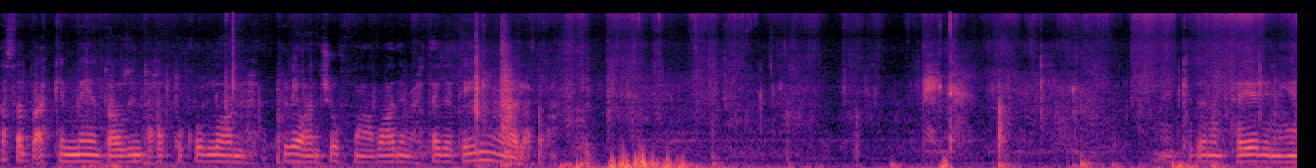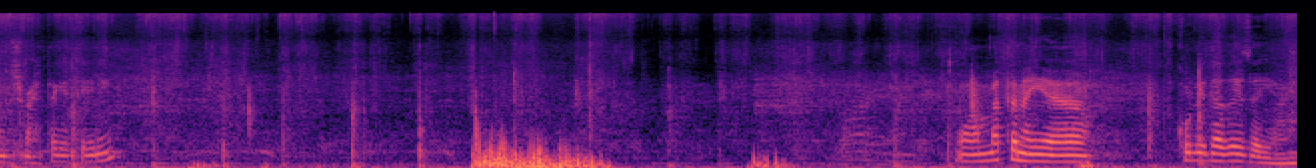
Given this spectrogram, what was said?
حسب بقى الكمية أنتوا عاوزين تحطوا كله هنحط كده وهنشوف مع بعض محتاجة تاني ولا لأ. يعني كده أنا متهيألي إن هي مش محتاجة تاني. وعامة هي كل ده غذا يعني.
